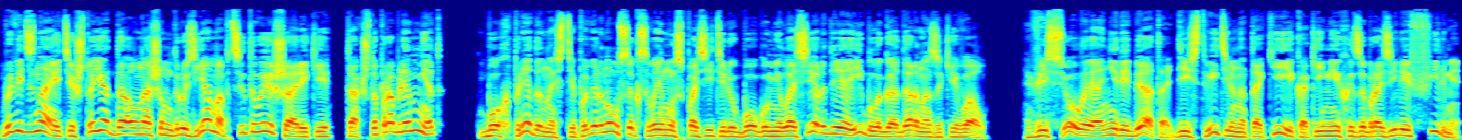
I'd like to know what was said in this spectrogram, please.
«Вы ведь знаете, что я дал нашим друзьям обцитовые шарики, так что проблем нет». Бог преданности повернулся к своему спасителю Богу милосердия и благодарно закивал. Веселые они ребята, действительно такие, какими их изобразили в фильме.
